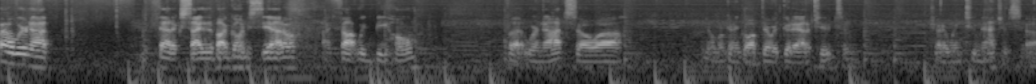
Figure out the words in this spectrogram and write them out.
Well, we're not that excited about going to Seattle. I thought we'd be home, but we're not. So, uh, you know, we're going to go up there with good attitudes and try to win two matches. Uh,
